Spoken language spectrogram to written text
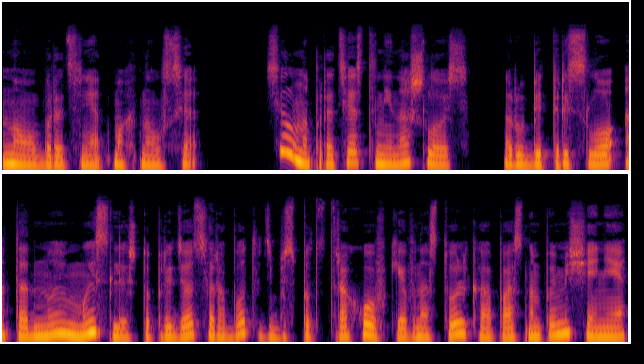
Но оборотень отмахнулся. Сил на протест не нашлось. Руби трясло от одной мысли, что придется работать без подстраховки в настолько опасном помещении.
